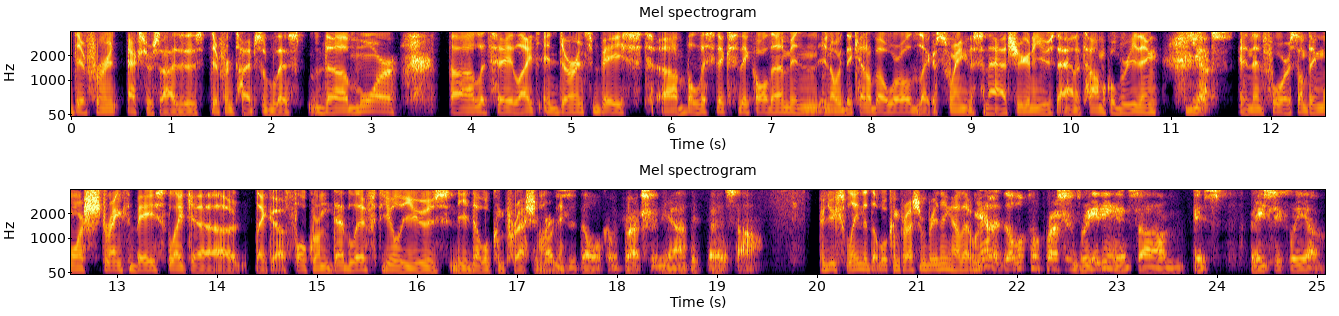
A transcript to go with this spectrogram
different exercises, different types of lifts. The more, uh, let's say, like endurance based uh, ballistics, they call them in you know the kettlebell world, like a swing and a snatch. You're going to use the anatomical breathing. Yes. And then for something more strength based, like a like a fulcrum deadlift, you'll use the double compression. I'll use a double compression. Yeah, uh, Could you explain the double compression breathing? How that works? yeah, the double compression breathing. It's um, it's basically a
